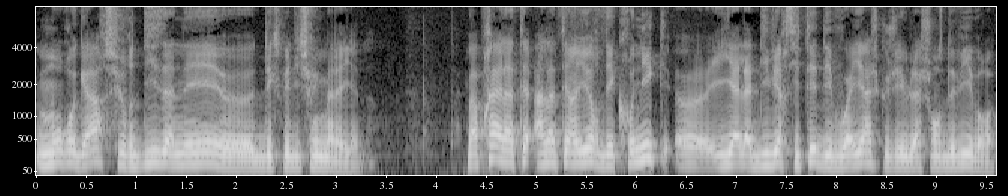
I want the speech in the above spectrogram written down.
mon regard sur dix années d'expédition himalayenne. Mais après, à l'intérieur des chroniques, il y a la diversité des voyages que j'ai eu la chance de vivre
